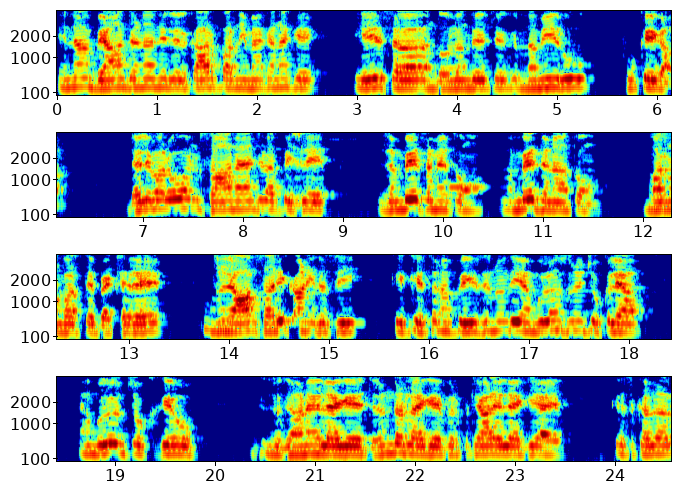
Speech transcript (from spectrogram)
ਇਹਨਾਂ ਬਿਆਨ ਦੇਣਾ ਨੇ ਲਲਕਾਰ ਭਰਨੀ ਮੈਂ ਕਹਿੰਦਾ ਕਿ ਇਸ ਅੰਦੋਲਨ ਦੇ ਵਿੱਚ ਨਵੀਂ ਰੂਹ ਫੂਕੇਗਾ। ਡੱਲੇਵਾਲ ਉਹ ਇਨਸਾਨ ਹੈ ਜਿਹੜਾ ਪਿਛਲੇ ਲੰਬੇ ਸਮੇਂ ਤੋਂ ਲੰਬੇ ਦਿਨਾਂ ਤੋਂ ਮਰਨ ਵਰਤੇ ਬੈਠੇ ਰਹੇ। ਉਹਨਾਂ ਨੇ ਆਪ ਸਾਰੀ ਕਹਾਣੀ ਦੱਸੀ ਕਿ ਕਿਸ ਤਰ੍ਹਾਂ ਪੁਲਿਸ ਇਹਨਾਂ ਦੀ ਐਂਬੂਲੈਂਸ ਨੂੰ ਚੁੱਕ ਲਿਆ। ਐਂਬੂਲੈਂਸ ਚੁੱਕ ਕੇ ਉਹ ਲੁਧਿਆਣੇ ਲੈ ਗਏ ਜਲੰਧਰ ਲੈ ਗਏ ਫਿਰ ਪਟਿਆਲੇ ਲੈ ਕੇ ਆਏ। ਕਿਸ ਕਦਰ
